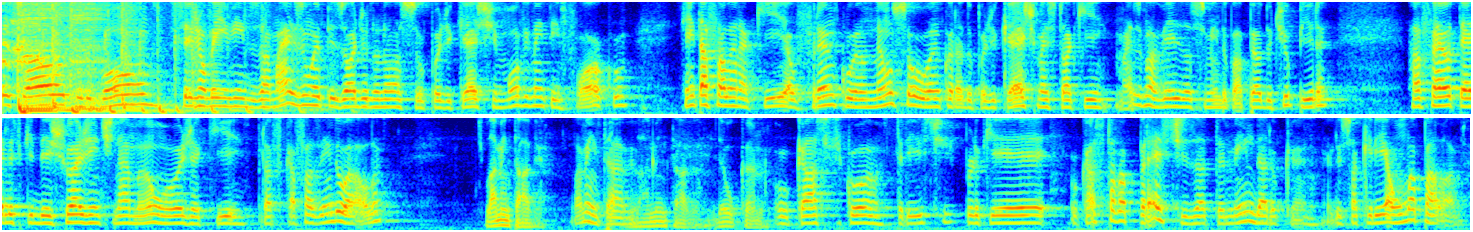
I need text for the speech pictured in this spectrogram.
pessoal, tudo bom? Sejam bem-vindos a mais um episódio do nosso podcast Movimento em Foco. Quem está falando aqui é o Franco, eu não sou o âncora do podcast, mas estou aqui mais uma vez assumindo o papel do tio Pira. Rafael Teles que deixou a gente na mão hoje aqui para ficar fazendo aula. Lamentável. Lamentável. Lamentável. Deu o cano. O Cássio ficou triste porque o Cássio estava prestes a também dar o cano. Ele só queria uma palavra,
